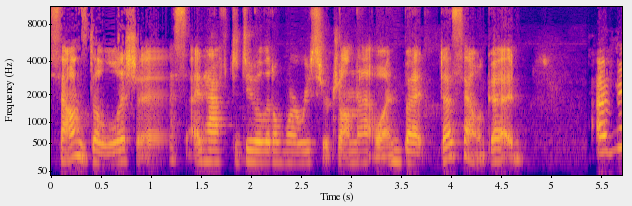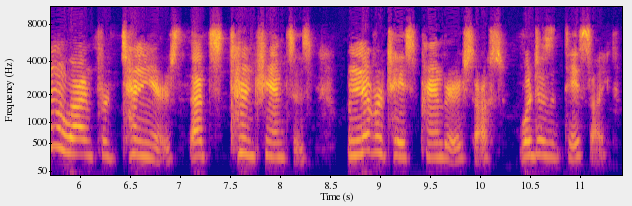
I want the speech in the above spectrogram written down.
Sounds delicious. I'd have to do a little more research on that one, but does sound good. I've been alive for 10 years. That's 10 chances. We never taste cranberry sauce. What does it taste like?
